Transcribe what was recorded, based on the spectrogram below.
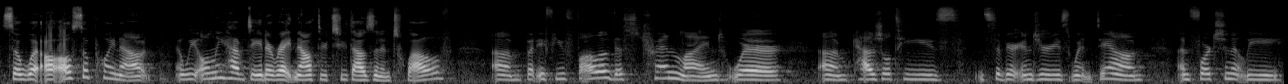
so, what I'll also point out, and we only have data right now through 2012, um, but if you follow this trend line where um, casualties and severe injuries went down, unfortunately,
